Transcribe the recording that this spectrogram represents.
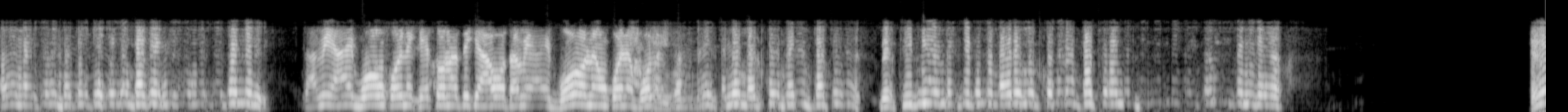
હવે મારી નથી તમે આય બો હું કોઈને કહેતો નથી કે આવો તમે આય બો ને હું કોઈને બોલાવી. તમે મટકો ભરીને પથ્થર કિડની અંદરથી તમે બહાર મટકો ભરીને પથ્થર અંદરથી તમે. હે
